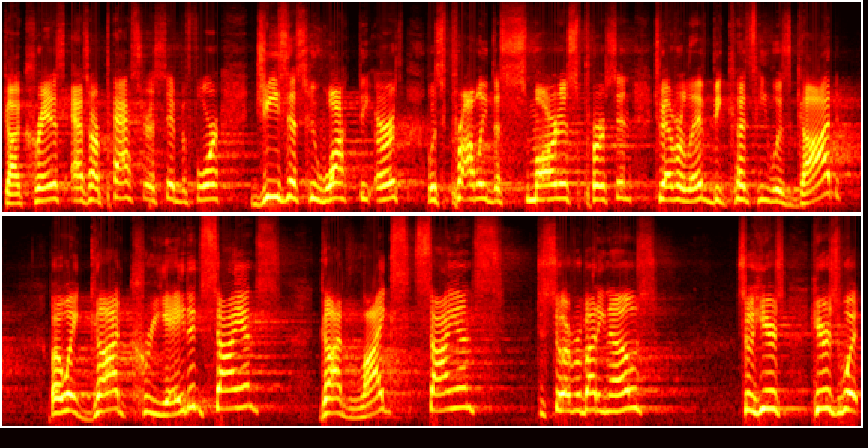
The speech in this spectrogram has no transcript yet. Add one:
God created us. As our pastor has said before, Jesus, who walked the earth, was probably the smartest person to ever live because he was God. By the way, God created science. God likes science, just so everybody knows. So here's, here's, what,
